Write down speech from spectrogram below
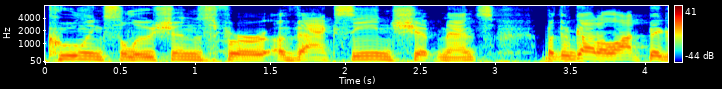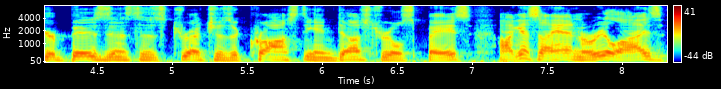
cooling solutions for uh, vaccine shipments. But they've got a lot bigger business that stretches across the industrial space. I guess I hadn't realized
